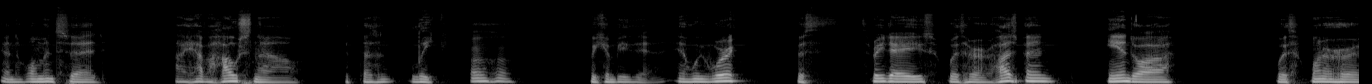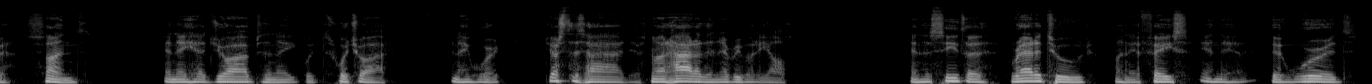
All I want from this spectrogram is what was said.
and the woman said, "I have a house now that doesn't leak. Mm-hmm. We can be there." And we worked for th- three days with her husband and or with one of her sons, and they had jobs and they would switch off, and they worked just as hard, if not harder, than everybody else and to see the gratitude on their face and their their words,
